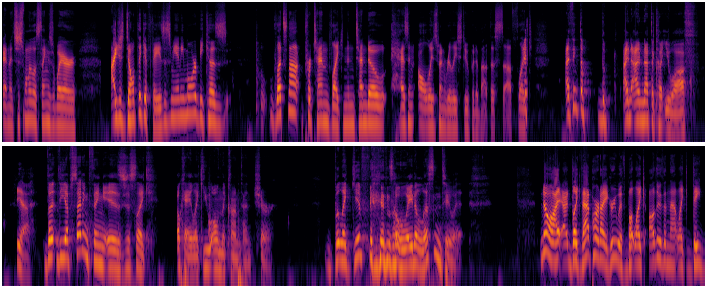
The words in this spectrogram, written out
and it's just one of those things where I just don't think it fazes me anymore because let's not pretend like Nintendo hasn't always been really stupid about this stuff. Like, I think the the I, I'm not to cut you off. yeah, the The upsetting thing is just like okay, like you own the content, sure, but like give fans a way to listen to it. No, I, I like that part I agree with, but like other than that, like they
